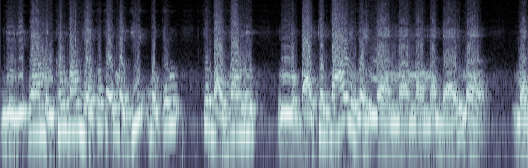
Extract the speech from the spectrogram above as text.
Người Việt Nam mình không bao giờ có thể mà viết một cái cái bài văn một bài trên báo như vậy mà mà mà mà để mà mà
